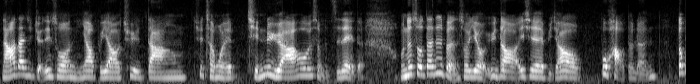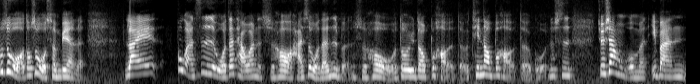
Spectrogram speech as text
然后再去决定说你要不要去当去成为情侣啊，或者什么之类的。我那时候在日本的时候也有遇到一些比较不好的人，都不是我，都是我身边的人来。不管是我在台湾的时候，还是我在日本的时候，我都遇到不好的德，听到不好的德国，就是就像我们一般，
